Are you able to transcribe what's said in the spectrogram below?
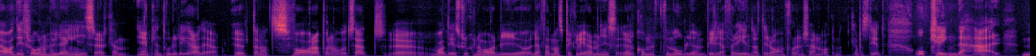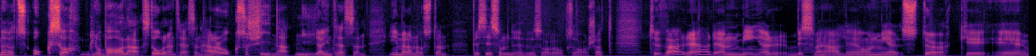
ja, det är frågan om hur länge Israel kan egentligen tolerera det utan att svara på något sätt. Eh, vad det skulle kunna vara blir ju lätt att man spekulerar men Israel kommer förmodligen vilja förhindra att Iran får en kärnvapenkapacitet. Och kring det här möts också globala stora intressen. Här har också Kina nya intressen i Mellanöstern precis som USA också har. Så att tyvärr är det en mer besvärlig och en mer stökig eh,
